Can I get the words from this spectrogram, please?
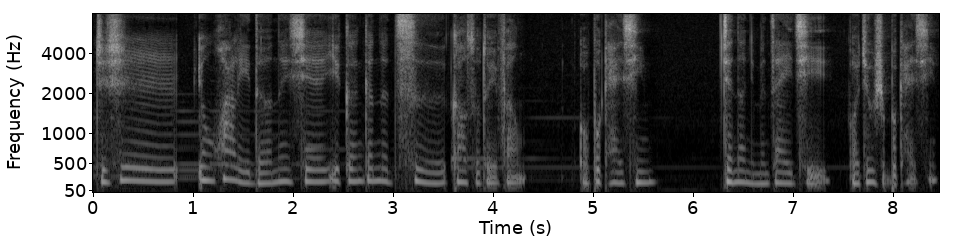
只是用话里的那些一根根的刺告诉对方：“我不开心，见到你们在一起，我就是不开心。”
